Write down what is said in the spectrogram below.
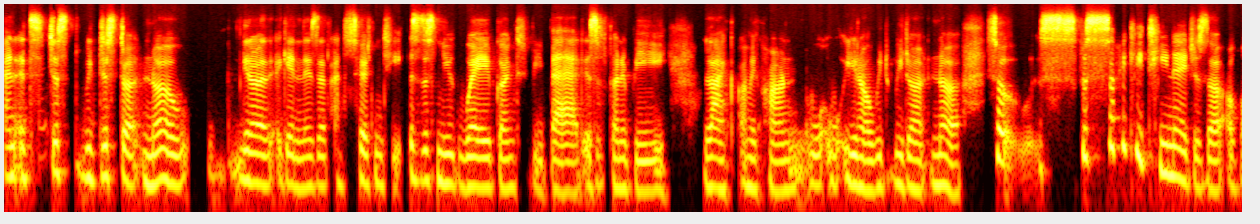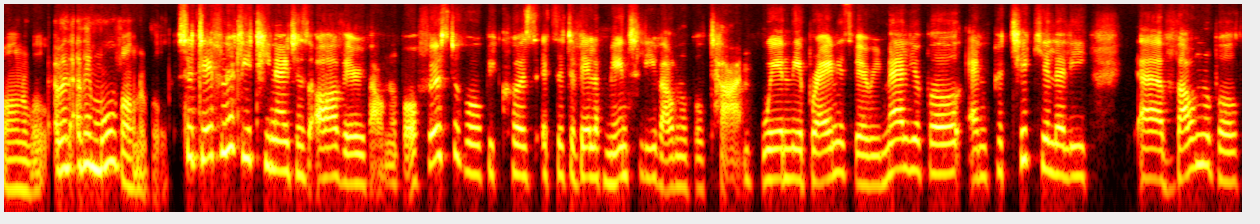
And it's just, we just don't know you know, again, there's that uncertainty. Is this new wave going to be bad? Is it going to be like Omicron? You know, we, we don't know. So, specifically, teenagers are, are vulnerable. I mean, are they more vulnerable? So, definitely, teenagers are very vulnerable. First of all, because it's a developmentally vulnerable time when their brain is very malleable and particularly uh, vulnerable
